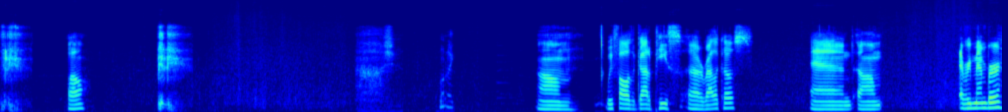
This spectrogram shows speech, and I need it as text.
Well, what I, um, we follow the god of peace, uh, Ralikos, and um, every member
